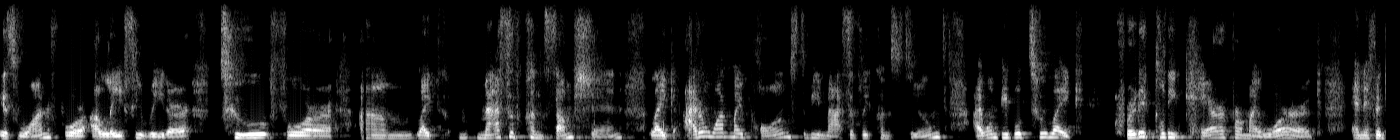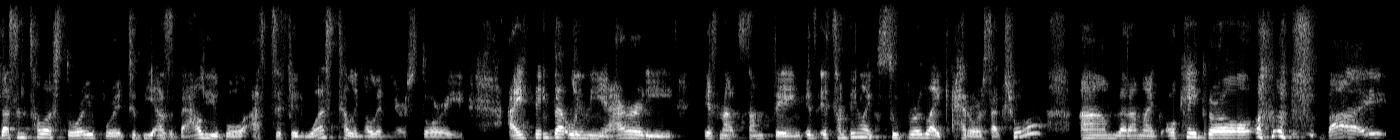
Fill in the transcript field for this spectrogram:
is one for a lazy reader, two for um, like massive consumption. Like I don't want my poems to be massively consumed. I want people to like critically care for my work. And if it doesn't tell a story, for it to be as valuable as if it was telling a linear story. I think that linearity is not something, it's, it's something like super like heterosexual um, that I'm like, okay, girl, bye.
